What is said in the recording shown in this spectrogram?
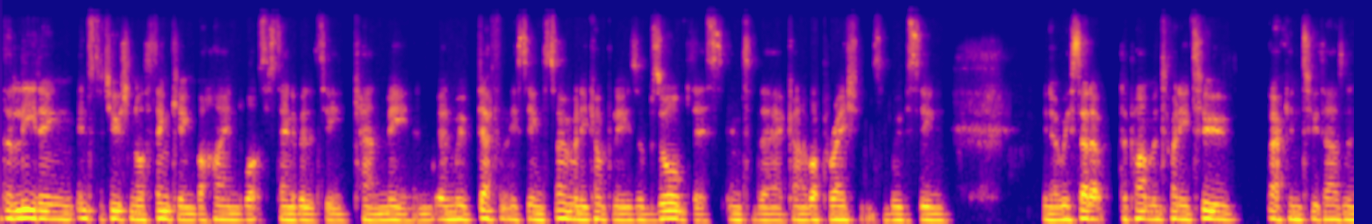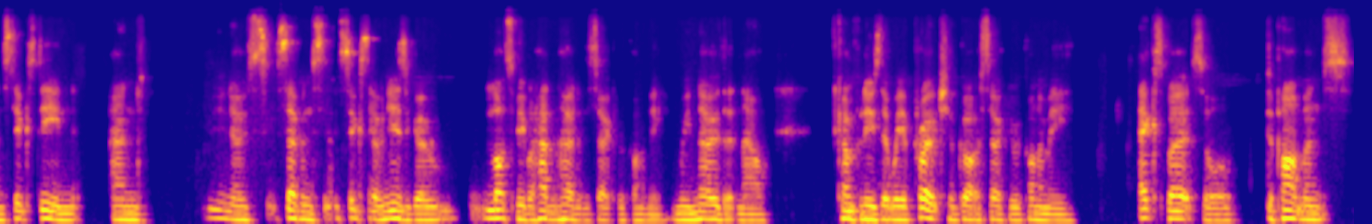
the leading institutional thinking behind what sustainability can mean. And, and, we've definitely seen so many companies absorb this into their kind of operations. We've seen, you know, we set up Department 22 back in 2016 and you know seven six seven years ago lots of people hadn't heard of the circular economy. We know that now companies that we approach have got a circular economy experts or departments.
